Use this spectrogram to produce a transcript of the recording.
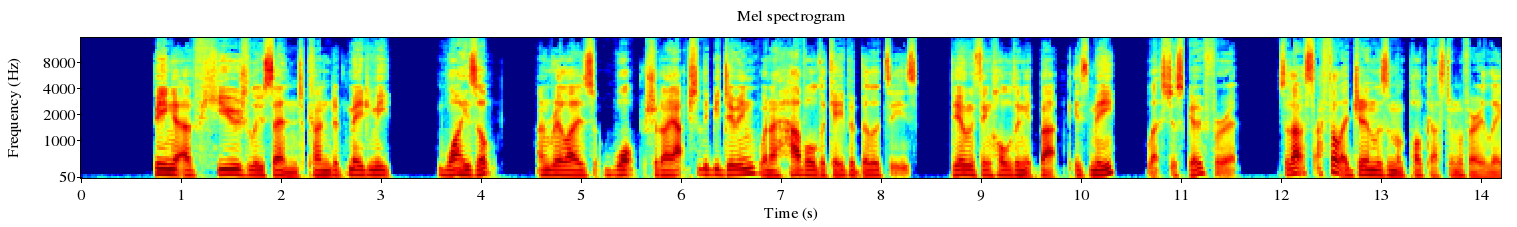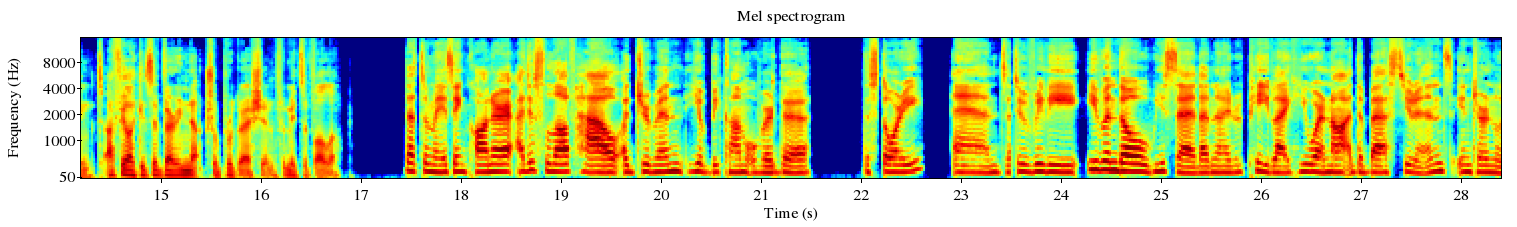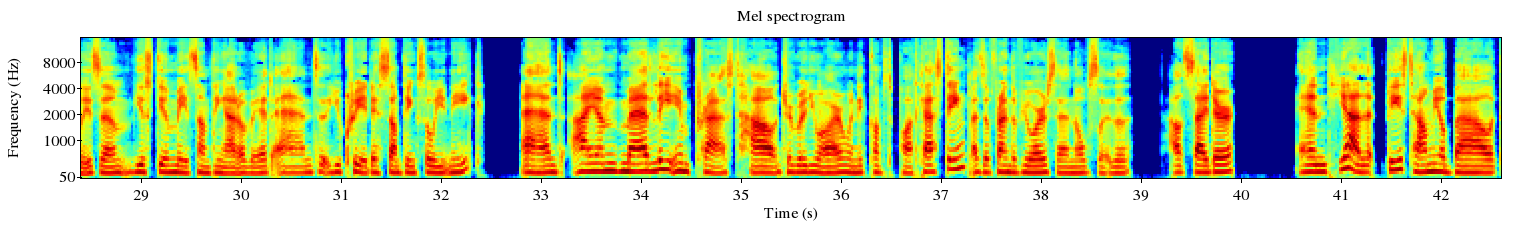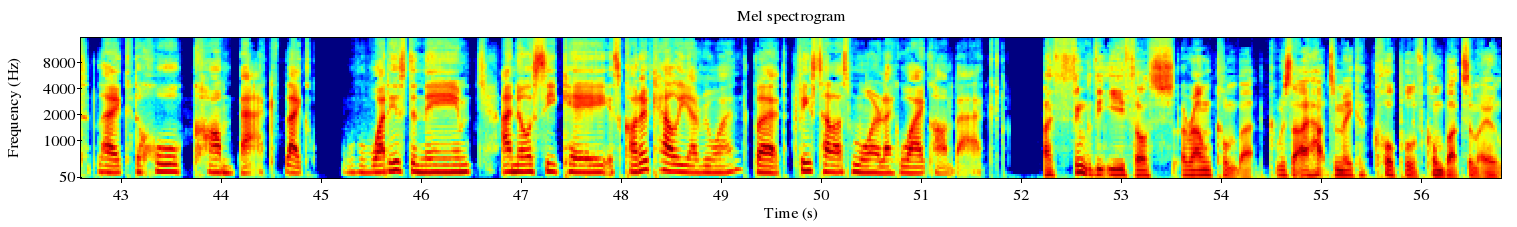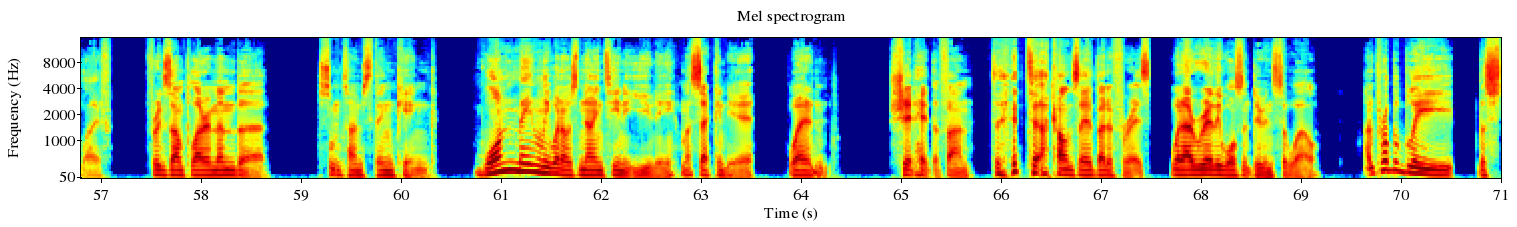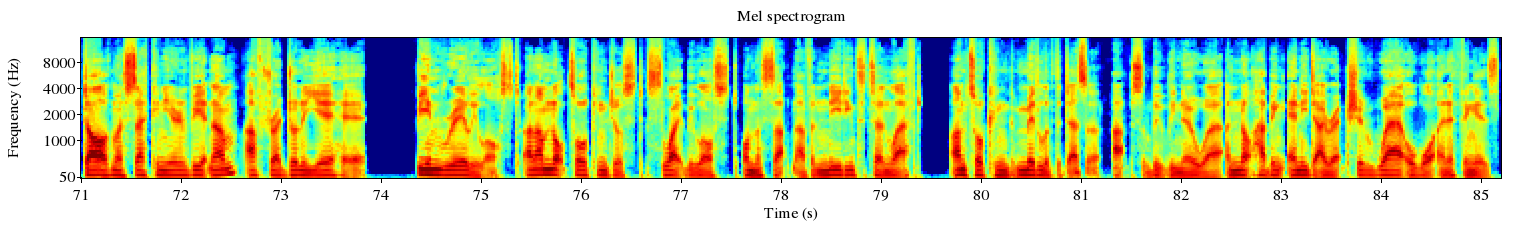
being at a huge loose end kind of made me wise up and realize what should I actually be doing when I have all the capabilities. The only thing holding it back is me. Let's just go for it. So that's I felt like journalism and podcasting were very linked. I feel like it's a very natural progression for me to follow. That's amazing, Connor. I just love how driven you've become over the the story and to really even though we said and I repeat like you are not the best student in journalism, you still made something out of it and you created something so unique. And I am madly impressed how driven you are when it comes to podcasting as a friend of yours and also as an outsider. And yeah, please tell me about like the whole comeback. Like, what is the name? I know CK is Connor Kelly, everyone, but please tell us more like why comeback? I think the ethos around comeback was that I had to make a couple of comebacks in my own life. For example, I remember sometimes thinking, one mainly when I was 19 at uni, my second year, when shit hit the fan. I can't say a better phrase, when I really wasn't doing so well. And probably the start of my second year in Vietnam, after I'd done a year here, being really lost. And I'm not talking just slightly lost on the sat nav and needing to turn left. I'm talking middle of the desert, absolutely nowhere, and not having any direction where or what anything is.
